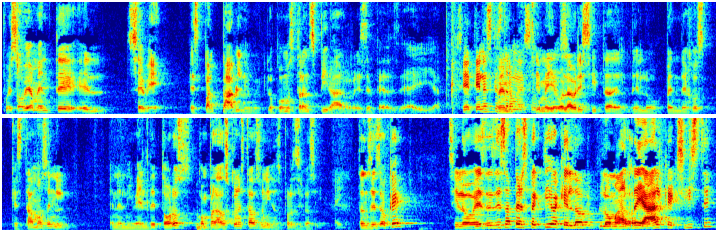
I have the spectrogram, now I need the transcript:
pues obviamente él se ve, es palpable, güey. Lo podemos transpirar ese pedo desde ahí ya. Sí, tienes que Me- estar muy Sí, seguro me de llegó la brisita de, de lo pendejos que estamos en el, en el nivel de toros comparados con Estados Unidos, por decirlo así. Entonces, ok, si lo ves desde esa perspectiva, que es lo, lo más real que existe,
